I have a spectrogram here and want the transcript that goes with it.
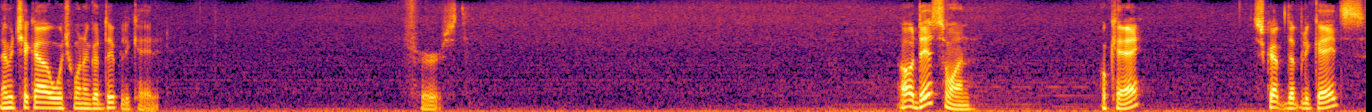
Let me check out which one I got duplicated. First. Oh, this one. Okay. Scrap duplicates.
